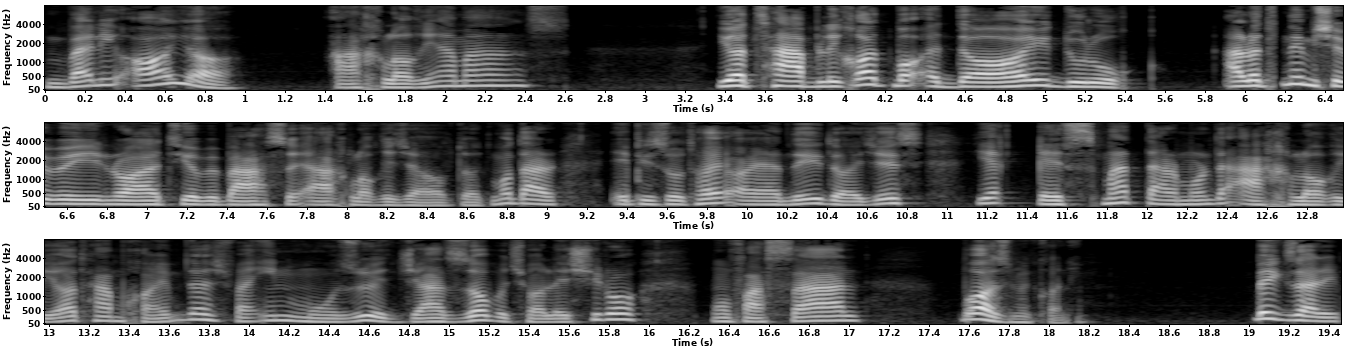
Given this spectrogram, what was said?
ولی آیا اخلاقی هم هست؟ یا تبلیغات با ادعاهای دروغ البته نمیشه به این راحتی یا به بحث اخلاقی جواب داد. ما در اپیزودهای آینده دایجست یک قسمت در مورد اخلاقیات هم خواهیم داشت و این موضوع جذاب و چالشی رو مفصل باز می‌کنیم. بگذاریم.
